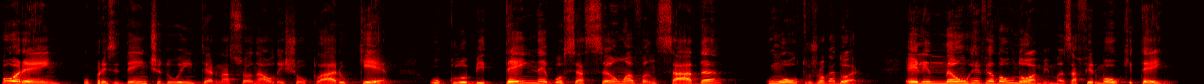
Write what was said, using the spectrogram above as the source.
Porém, o presidente do Internacional deixou claro que o clube tem negociação avançada com outro jogador. Ele não revelou o nome, mas afirmou que tem,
